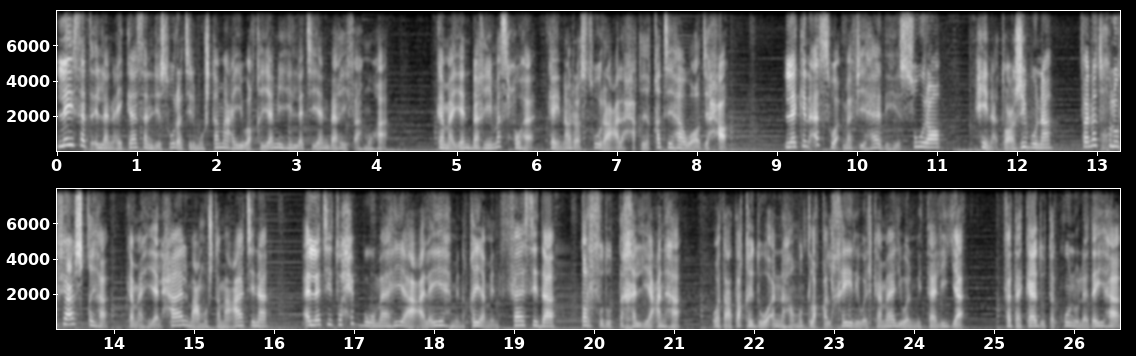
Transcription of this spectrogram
ليست إلا انعكاساً لصورة المجتمع وقيمه التي ينبغي فهمها كما ينبغي مسحها كي نرى الصورة على حقيقتها واضحة. لكن أسوأ ما في هذه الصورة حين تعجبنا فندخل في عشقها كما هي الحال مع مجتمعاتنا التي تحب ما هي عليه من قيم فاسدة ترفض التخلي عنها وتعتقد أنها مطلق الخير والكمال والمثالية فتكاد تكون لديها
